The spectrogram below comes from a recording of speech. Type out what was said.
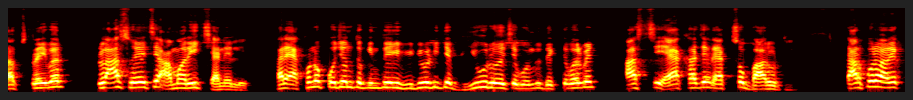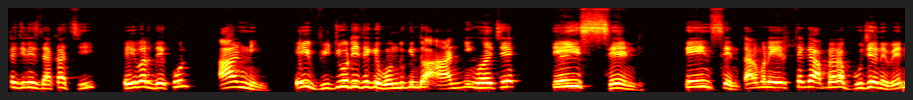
সাবস্ক্রাইবার প্লাস হয়েছে আমার এই চ্যানেলে আর এখনও পর্যন্ত কিন্তু এই ভিডিওটিতে ভিউ রয়েছে বন্ধু, দেখতে পারবেন, আসছে এক হাজার একশো বারোটি। তারপরে আরেকটা জিনিস দেখাচ্ছি, এইবার দেখুন আর্নিং এই ভিডিওটি থেকে বন্ধু কিন্তু আর্নিং হয়েছে তেইশ সেন্ট তেইশ সেন্ট তার মানে এর থেকে আপনারা বুঝে নেবেন,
